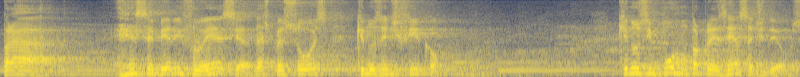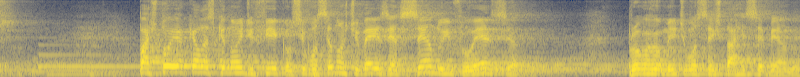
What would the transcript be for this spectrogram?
para receber influência das pessoas que nos edificam, que nos empurram para a presença de Deus. Pastor, e aquelas que não edificam, se você não estiver exercendo influência, provavelmente você está recebendo.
